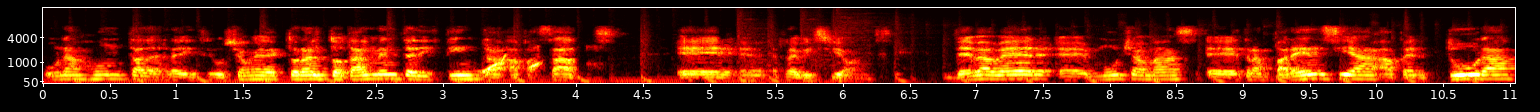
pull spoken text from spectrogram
una junta de redistribución electoral totalmente distinta a pasadas. Eh, eh, revisiones. Debe haber eh, mucha más transparencia, apertura,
